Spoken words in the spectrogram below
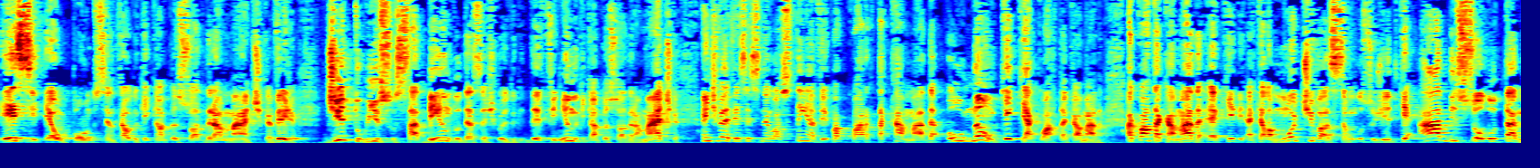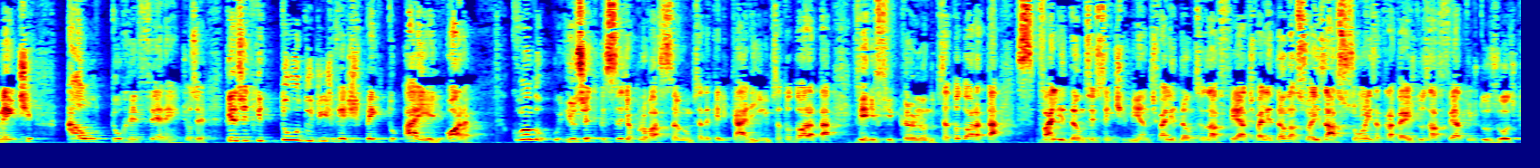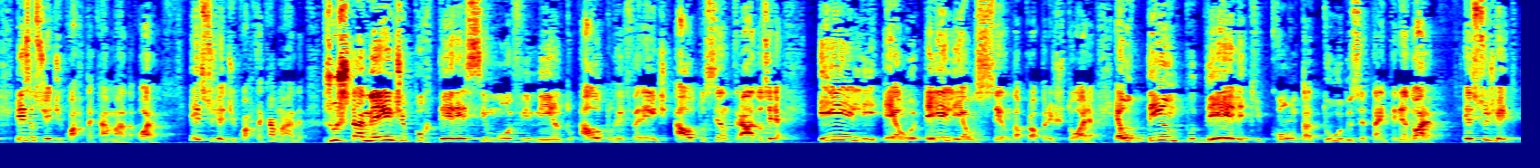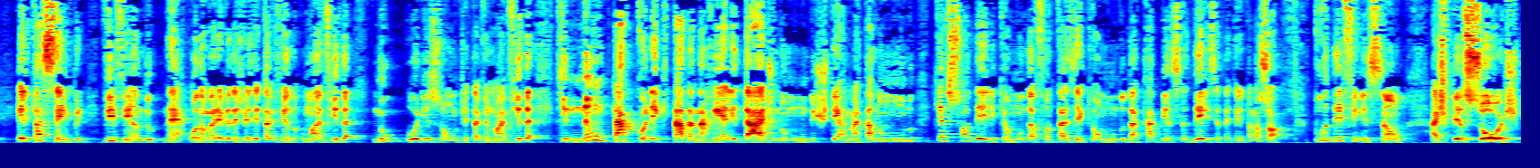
esse é o ponto central do que é uma pessoa dramática. Veja, dito isso, sabendo dessas coisas, definindo o que é uma pessoa dramática, a gente vai ver se esse negócio tem a ver com a quarta camada ou não. O que é a quarta camada? A quarta camada é aquele, aquela motivação do sujeito que é absolutamente autorreferente. Ou seja, aquele sujeito que tudo diz respeito a ele. Ora, quando, e o sujeito precisa de aprovação, precisa daquele carinho, precisa toda hora estar tá verificando, precisa toda hora estar tá validando seus sentimentos, validando seus afetos, validando as suas ações através dos afetos dos outros. Esse é o sujeito de quarta camada. Ora, esse sujeito de quarta camada, justamente por ter esse movimento autorreferente, autocentrado, ou seja, ele é, o, ele é o centro da própria história. É o tempo dele que conta tudo, você está entendendo? Ora, esse sujeito, ele está sempre vivendo, né? Ou na maioria das vezes, ele está vivendo uma vida no horizonte. Ele está vivendo uma vida que não está conectada na realidade, no mundo externo, mas está no mundo que é só dele, que é o mundo da fantasia, que é o mundo da cabeça dele. Você está entendendo? Então, olha só. Por definição, as pessoas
